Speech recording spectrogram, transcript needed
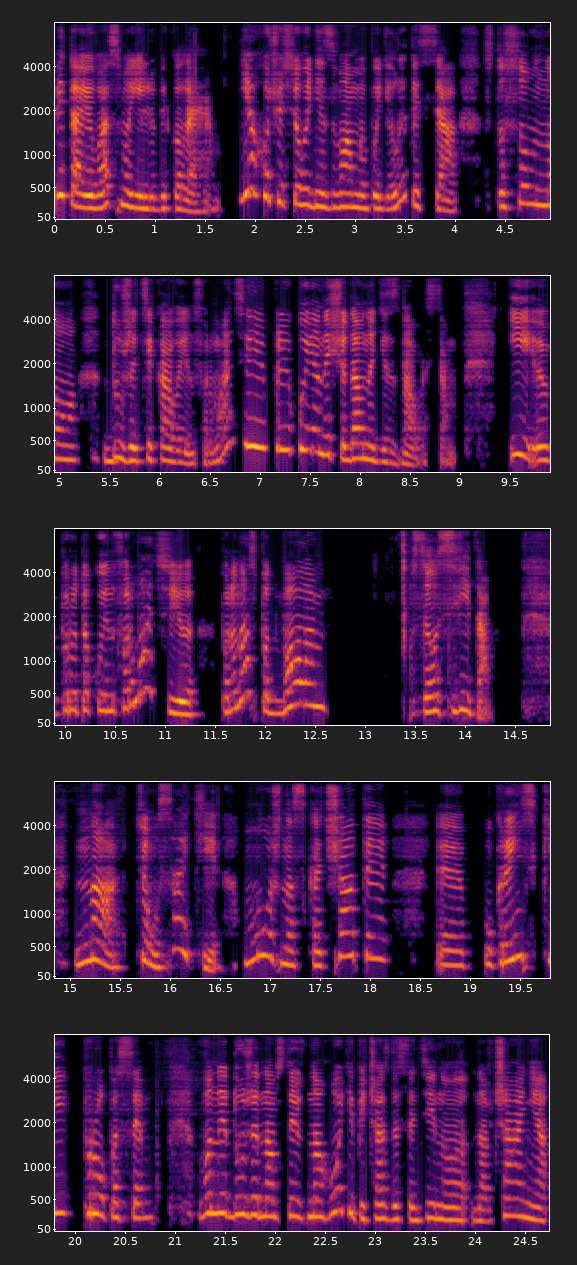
Вітаю вас, мої любі колеги. Я хочу сьогодні з вами поділитися стосовно дуже цікавої інформації, про яку я нещодавно дізналася. І е, про таку інформацію про нас подбала всеосвіта. На цьому сайті можна скачати українські прописи. Вони дуже нам стають в нагоді під час дистанційного навчання,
